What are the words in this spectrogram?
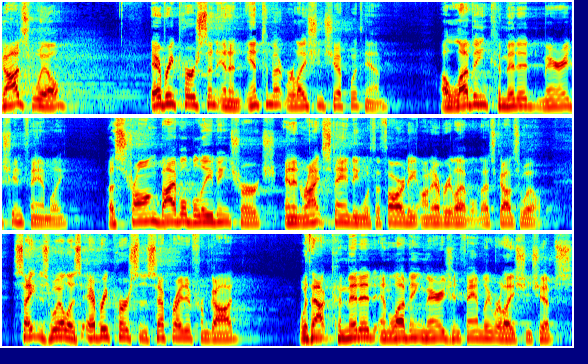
God's will, every person in an intimate relationship with Him, a loving, committed marriage and family, a strong Bible believing church, and in right standing with authority on every level. That's God's will. Satan's will is every person separated from God, without committed and loving marriage and family relationships,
